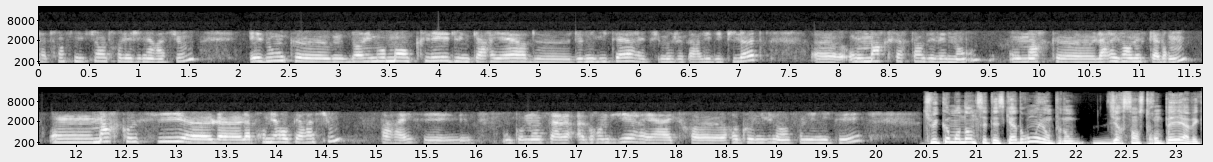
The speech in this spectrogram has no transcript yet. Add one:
la transmission entre les générations. Et donc, euh, dans les moments clés d'une carrière de, militaire, et puis moi je vais parler des pilotes, euh, on marque certains événements. On marque l'arrivée en escadron. On marque aussi la, première opération. Pareil, on commence à, grandir et à être reconnu dans son unité. Tu es commandant de cet escadron et on peut donc dire sans se tromper avec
